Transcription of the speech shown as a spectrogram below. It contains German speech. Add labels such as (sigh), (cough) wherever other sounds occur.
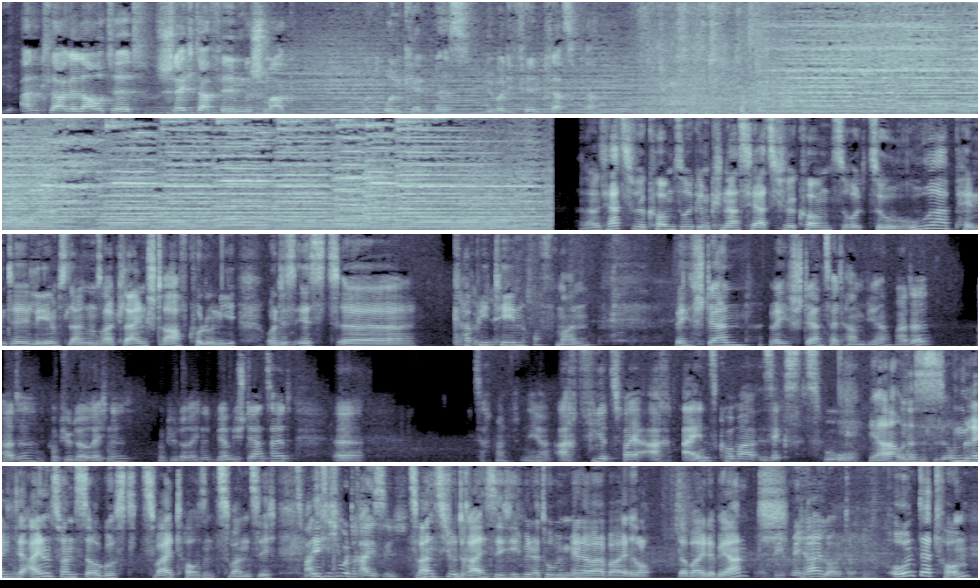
Die Anklage lautet schlechter Filmgeschmack und Unkenntnis über die Filmklassiker. Und damit herzlich willkommen zurück im Knast, herzlich willkommen zurück zu Rura Pente lebenslang unserer kleinen Strafkolonie und es ist äh, Kapitän Hoffmann. Welches Stern, welche Sternzeit haben wir? Warte, warte, Computer rechnet, Computer rechnet. Wir haben die Sternzeit, äh, sagt man, nee, 84281,62. Ja, und das ist umgerechnet der 21. August 2020. 20.30 Uhr. 20.30 Uhr. Ich bin der Tobi, mit mir dabei, dabei der Bernd Biet mich rein, Leute. und der Tom.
